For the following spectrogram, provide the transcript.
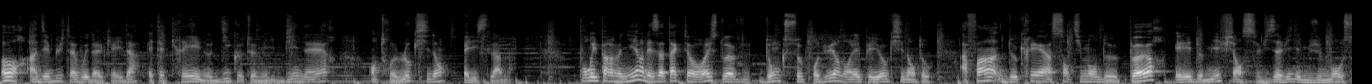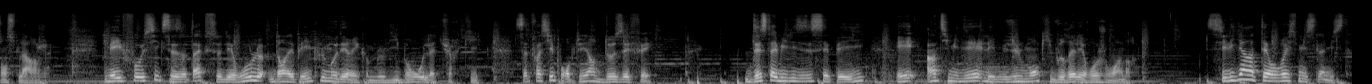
Or, un des buts avoués d'Al-Qaïda était de créer une dichotomie binaire entre l'Occident et l'Islam. Pour y parvenir, les attaques terroristes doivent donc se produire dans les pays occidentaux, afin de créer un sentiment de peur et de méfiance vis-à-vis des musulmans au sens large. Mais il faut aussi que ces attaques se déroulent dans des pays plus modérés comme le Liban ou la Turquie, cette fois-ci pour obtenir deux effets. Déstabiliser ces pays et intimider les musulmans qui voudraient les rejoindre. S'il y a un terrorisme islamiste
